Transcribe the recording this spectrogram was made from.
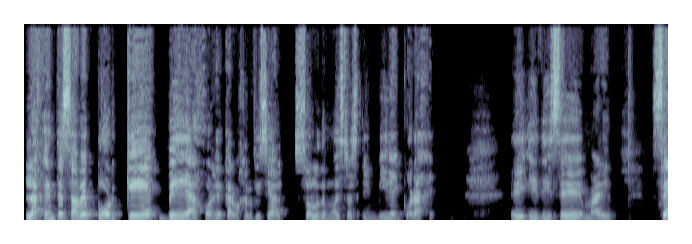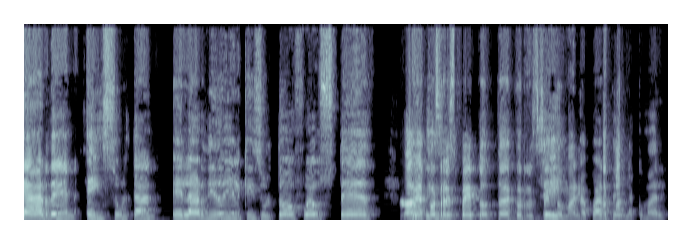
La gente sabe por qué ve a Jorge Carvajal Oficial, solo demuestras envidia y coraje. Eh, y dice Mari, se arden e insultan, el ardido y el que insultó fue usted. Todavía con sí. respeto, todavía con Sí, respeto, Mari. aparte, la comadre.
